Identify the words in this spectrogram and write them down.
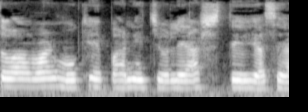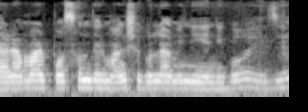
তো আমার মুখে পানি চলে আসতেই আছে, আর আমার পছন্দের মাংসগুলো আমি নিয়ে নিব, এই যে।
